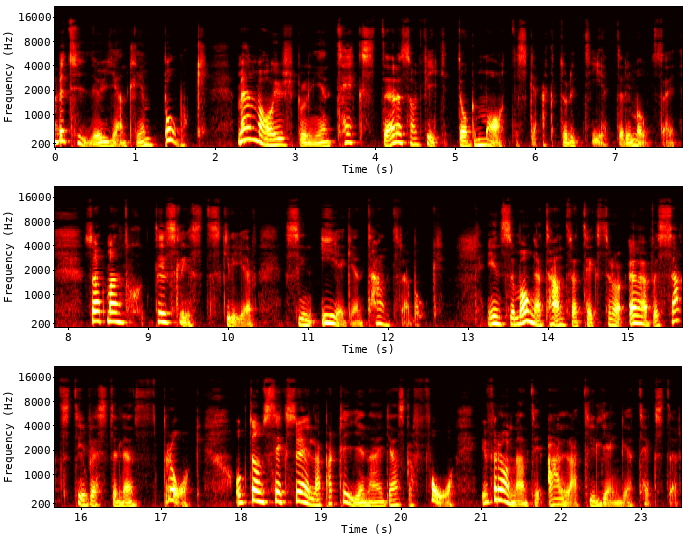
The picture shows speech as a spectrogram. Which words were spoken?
betyder ju egentligen bok, men var ursprungligen texter som fick dogmatiska auktoriteter emot sig så att man till sist skrev sin egen tantrabok. Inte så många tantratexter har översatts till västerländskt språk och de sexuella partierna är ganska få i förhållande till alla tillgängliga texter.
